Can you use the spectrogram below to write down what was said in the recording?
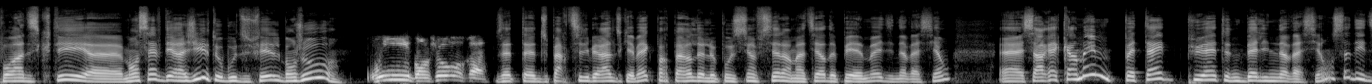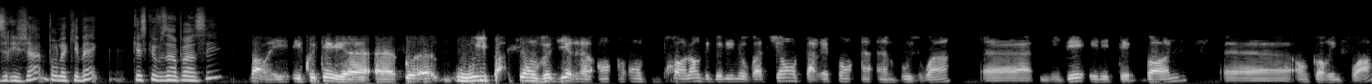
Pour en discuter, euh, Monsef Déragi est au bout du fil. Bonjour. Oui, bonjour. Vous êtes euh, du Parti libéral du Québec, porte-parole de l'opposition officielle en matière de PME et d'innovation. Euh, ça aurait quand même peut-être pu être une belle innovation, ça, des dirigeables pour le Québec. Qu'est-ce que vous en pensez? Bon, écoutez, oui, si on veut dire, on, prend l'angle de l'innovation, ça répond à un besoin. L'idée, elle était bonne. Euh, encore une fois.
